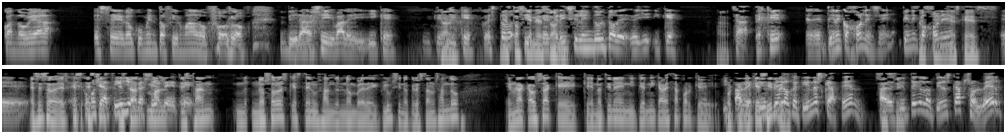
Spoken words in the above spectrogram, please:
cuando vea ese documento firmado por lo dirá, sí, vale, ¿y qué? ¿Y qué? ¿Y qué? Esto, sí, que queréis el indulto de, ¿y, qué? O sea, es que eh, tiene cojones, ¿eh? Tiene cojones. es que es, eh, es eso, es que, es como si a ti están, mal, están no, solo es que estén usando el nombre del club, sino que lo están usando en una causa que, que no tiene ni pie ni cabeza porque, y para ¿de decirte qué sirve? lo que tienes que hacer, para decirte que lo tienes que absolver.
